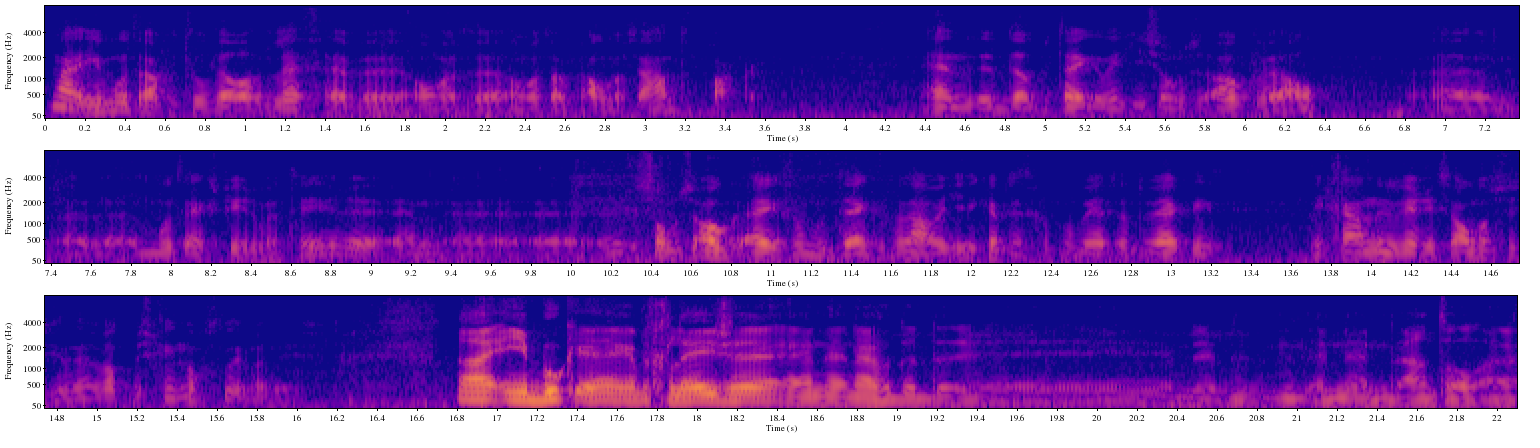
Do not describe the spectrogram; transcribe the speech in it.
Maar je moet af en toe wel het lef hebben om het, eh, om het ook anders aan te pakken. En eh, dat betekent dat je soms ook wel ehm, eh, moet experimenteren. En eh, eh, soms ook even moet denken van nou weet je, ik heb dit geprobeerd, het werkt niet. Ik ga nu weer iets anders verzinnen wat misschien nog slimmer is. Nou, in je boek, eh, ik heb het gelezen en eh, nou, de, de, de- de- een, een aantal eh, eh,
